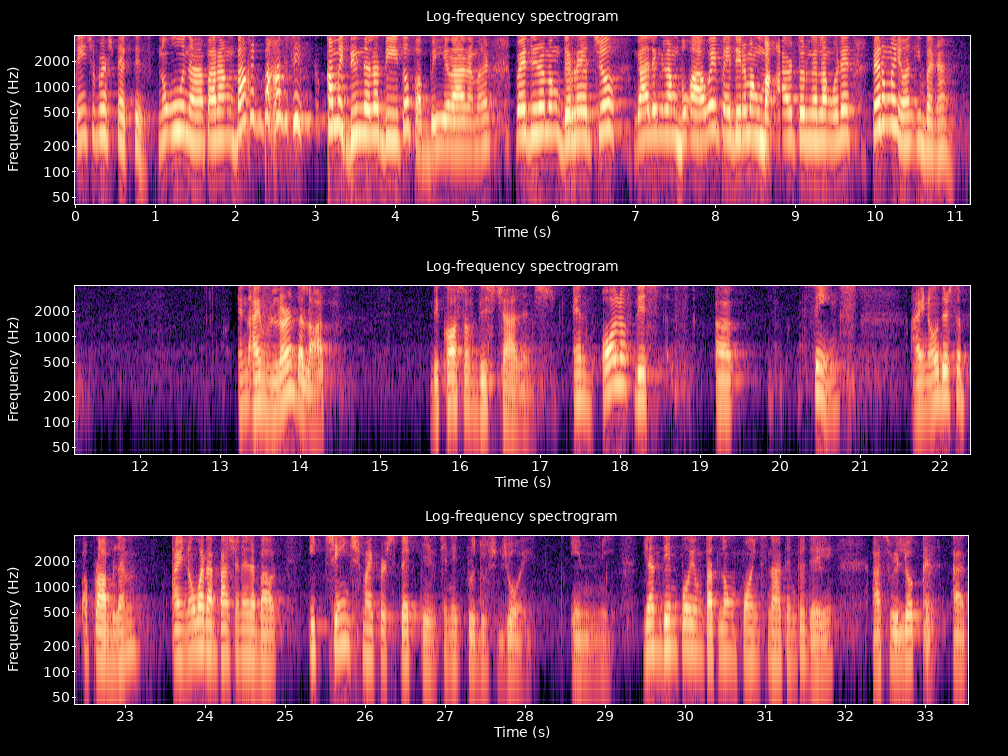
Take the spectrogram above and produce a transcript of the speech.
Change of perspective. Nung una, parang, bakit ba kami, kami dinala dito? Pabira naman. Pwede namang diretso, galing lang Bukawi, pwede namang MacArthur na lang ulit. Pero ngayon, iba na. And I've learned a lot because of this challenge. And all of these uh, things, I know there's a, a problem. I know what I'm passionate about. it changed my perspective and it produced joy in me. Yan din po yung tatlong points natin today as we look at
